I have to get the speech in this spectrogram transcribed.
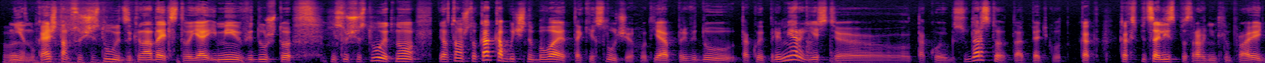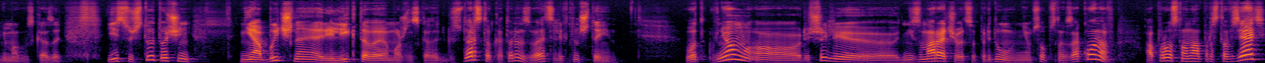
Вот. Не, ну, конечно, там существует законодательство. Я имею в виду, что не существует, но дело в том, что как обычно бывает в таких случаях, вот я приведу такой пример. Есть э, такое государство, опять вот как, как специалист по сравнительному правоведению могу сказать, есть, существует очень необычное, реликтовое, можно сказать, государство, которое называется Лихтенштейн. Вот в нем э, решили э, не заморачиваться придумыванием собственных законов, а просто-напросто взять,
